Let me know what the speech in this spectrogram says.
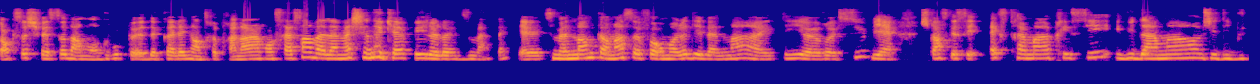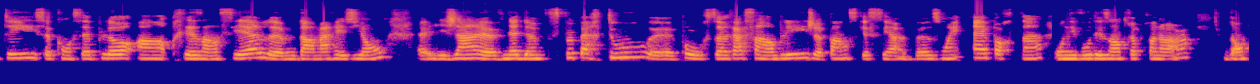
Donc ça, je fais ça dans mon groupe de collègues entrepreneurs. On se rassemble à la machine à café le lundi matin. Euh, tu me demandes comment ce format-là d'événement a été euh, reçu. Bien, je pense que c'est extrêmement apprécié. Évidemment, j'ai débuté ce concept-là en présentiel euh, dans ma région. les gens venaient d'un petit peu partout pour se rassembler. Je pense que c'est un besoin important au niveau des entrepreneurs. Donc,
